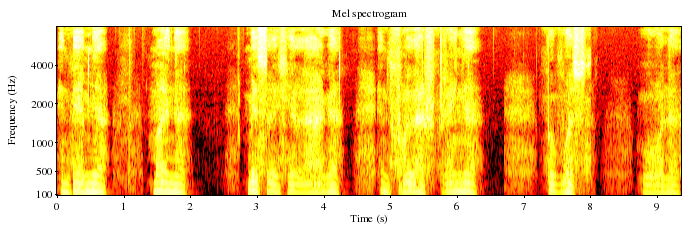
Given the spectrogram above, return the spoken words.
in der mir meine missliche Lage in voller Strenge bewusst wurde.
